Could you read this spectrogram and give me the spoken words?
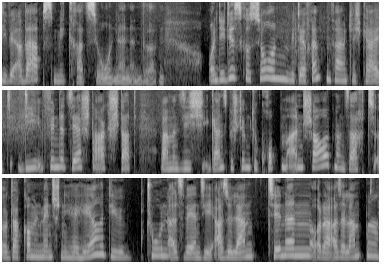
die wir Erwerbsmigration nennen würden. Und die Diskussion mit der Fremdenfeindlichkeit, die findet sehr stark statt, weil man sich ganz bestimmte Gruppen anschaut. Man sagt, oh, da kommen Menschen hierher, die tun, als wären sie Asylantinnen oder Asylanten,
